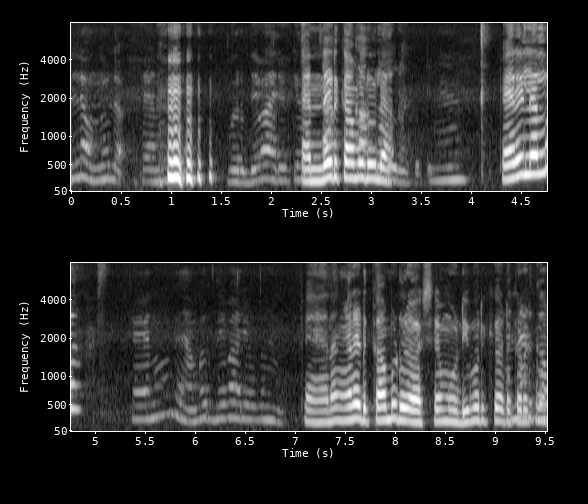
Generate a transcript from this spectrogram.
ഇല്ല ഒന്നുമില്ല. എന്നെ എടുക്കാൻ വിടൂല. പേന ഇല്ലല്ലോ ഞാൻ വെറുതെ വാരി വെക്കുന്നു പേന അങ്ങനെ എടുക്കാൻ വിടൂല. പക്ഷെ മുടി മുറിക്കും ഇടക്കിടക്ക്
